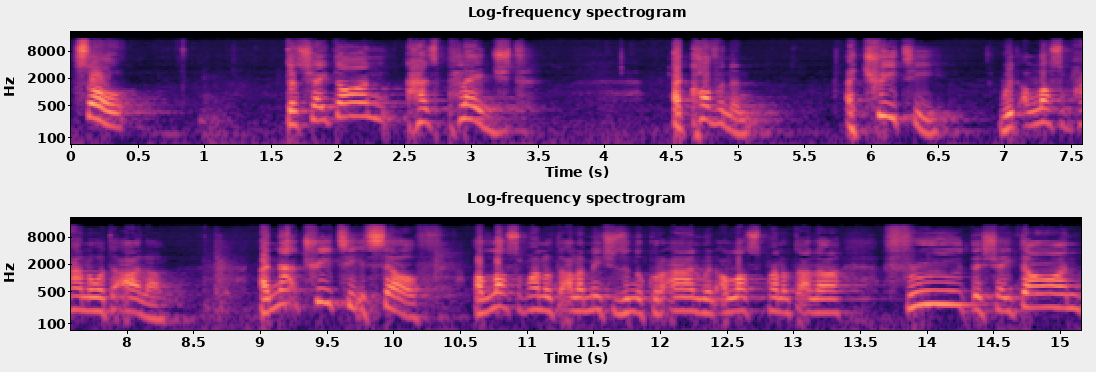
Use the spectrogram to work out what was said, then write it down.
So, the shaitan has pledged a covenant, a treaty with Allah subhanahu wa ta'ala. And that treaty itself, Allah subhanahu wa ta'ala mentions in the Quran when Allah subhanahu wa ta'ala threw the shaitan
